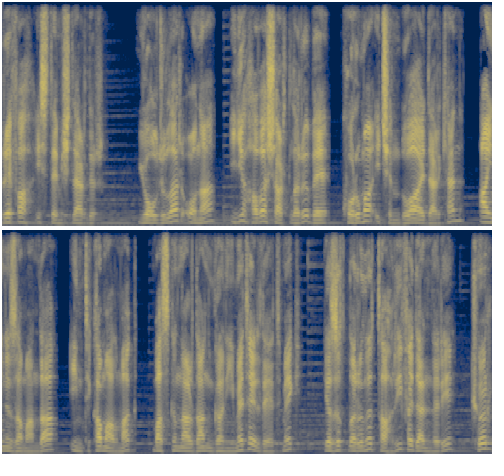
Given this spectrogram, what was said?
refah istemişlerdir. Yolcular ona iyi hava şartları ve koruma için dua ederken aynı zamanda intikam almak, baskınlardan ganimet elde etmek, yazıtlarını tahrif edenleri kör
